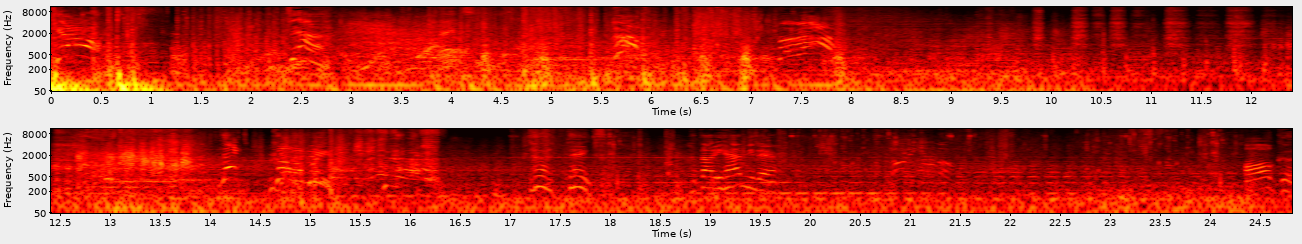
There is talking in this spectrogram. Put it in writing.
Get off! Yeah. Thanks. Ah! Ah! He had me there. Loading ammo. All good.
